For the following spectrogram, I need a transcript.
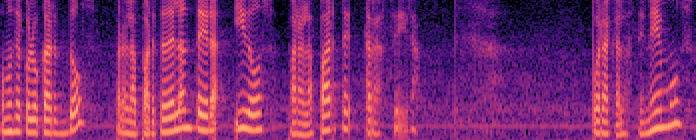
Vamos a colocar dos para la parte delantera y dos para la parte trasera. Por acá los tenemos.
